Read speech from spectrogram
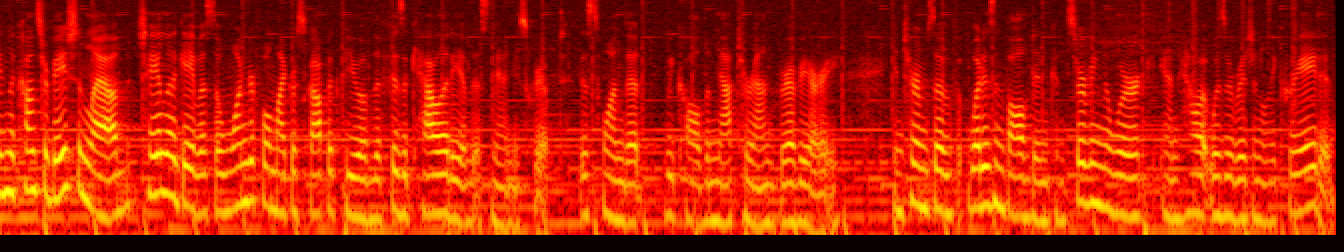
In the conservation lab, Chela gave us a wonderful microscopic view of the physicality of this manuscript, this one that we call the Mathurin Breviary, in terms of what is involved in conserving the work and how it was originally created.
